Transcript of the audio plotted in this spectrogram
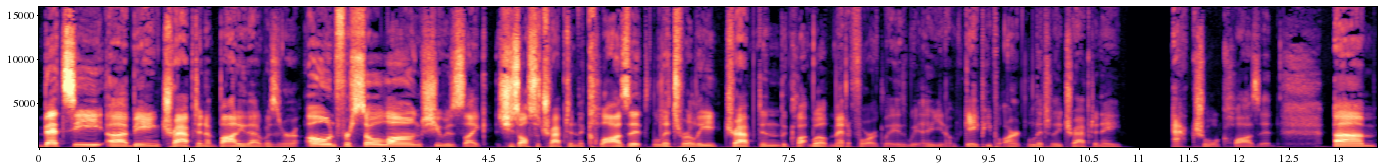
Betsy uh, being trapped in a body that wasn't her own for so long. She was like she's also trapped in the closet, literally trapped in the closet. Well, metaphorically, we, you know, gay people aren't literally trapped in a actual closet. Um,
